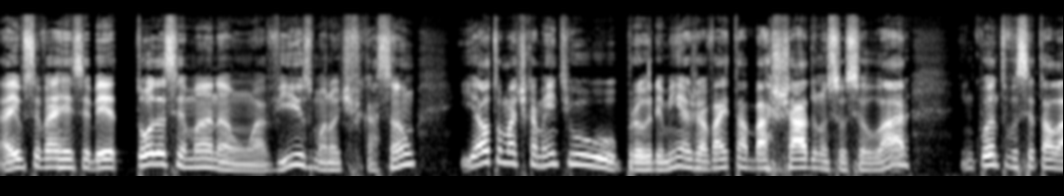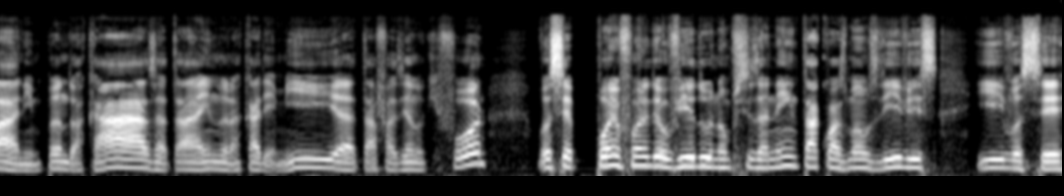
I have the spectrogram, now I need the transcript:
Aí você vai receber toda semana um aviso, uma notificação e automaticamente o programinha já vai estar tá baixado no seu celular enquanto você está lá limpando a casa, está indo na academia, está fazendo o que for. Você põe o fone de ouvido, não precisa nem estar tá com as mãos livres e você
